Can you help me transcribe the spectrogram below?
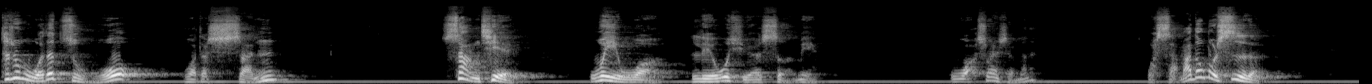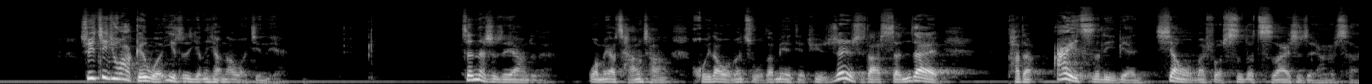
他说我的主，我的神，尚且为我流血舍命，我算什么呢？我什么都不是的。所以这句话给我一直影响到我今天。”真的是这样子的，我们要常常回到我们主的面前去认识他。神在他的爱子里边向我们所施的慈爱是怎样的慈爱，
